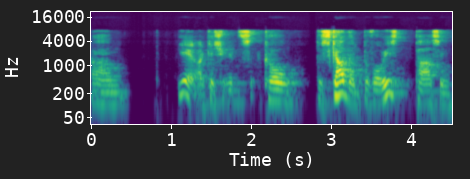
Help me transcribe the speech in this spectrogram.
um, yeah, I guess you could call discovered before his passing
